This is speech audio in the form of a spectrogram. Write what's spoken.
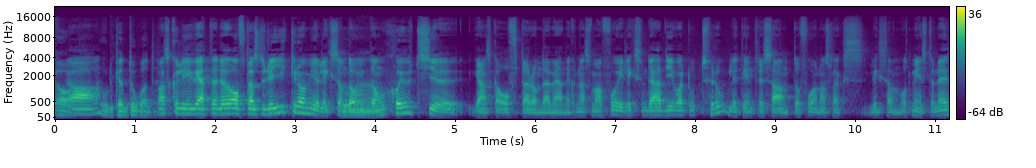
ja, Ja. olika dåd. Man skulle ju veta, det oftast ryker de ju liksom. De, de skjuts ju ganska ofta de där människorna. Så man får ju liksom, det hade ju varit otroligt intressant att få någon slags, liksom, åtminstone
